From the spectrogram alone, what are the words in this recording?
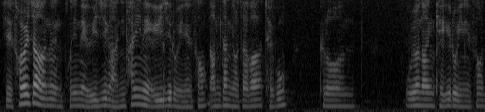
이제 설자은은 본인의 의지가 아닌 타인의 의지로 인해서 남장 여자가 되고 그런 우연한 계기로 인해서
